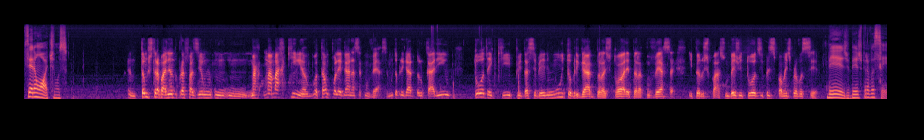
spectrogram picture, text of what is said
serão ótimos. Estamos trabalhando para fazer um, um, uma, uma marquinha, botar um polegar nessa conversa. Muito obrigado pelo carinho, toda a equipe da CBN, muito obrigado pela história, pela conversa e pelo espaço. Um beijo em todos e principalmente para você. Beijo, beijo para você.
